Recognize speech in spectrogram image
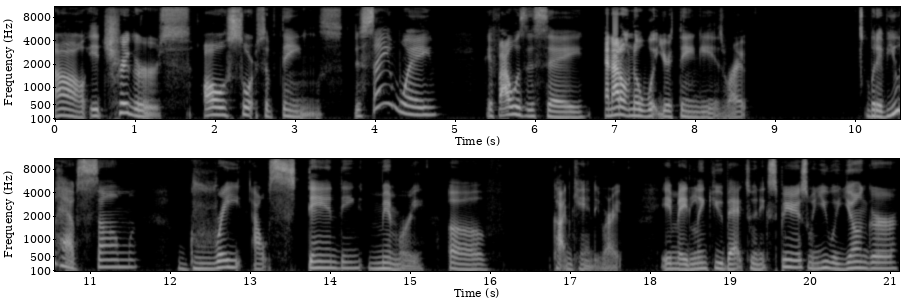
oh, it triggers all sorts of things. The same way if I was to say, and I don't know what your thing is, right? But if you have some great, outstanding memory of cotton candy, right? It may link you back to an experience when you were younger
